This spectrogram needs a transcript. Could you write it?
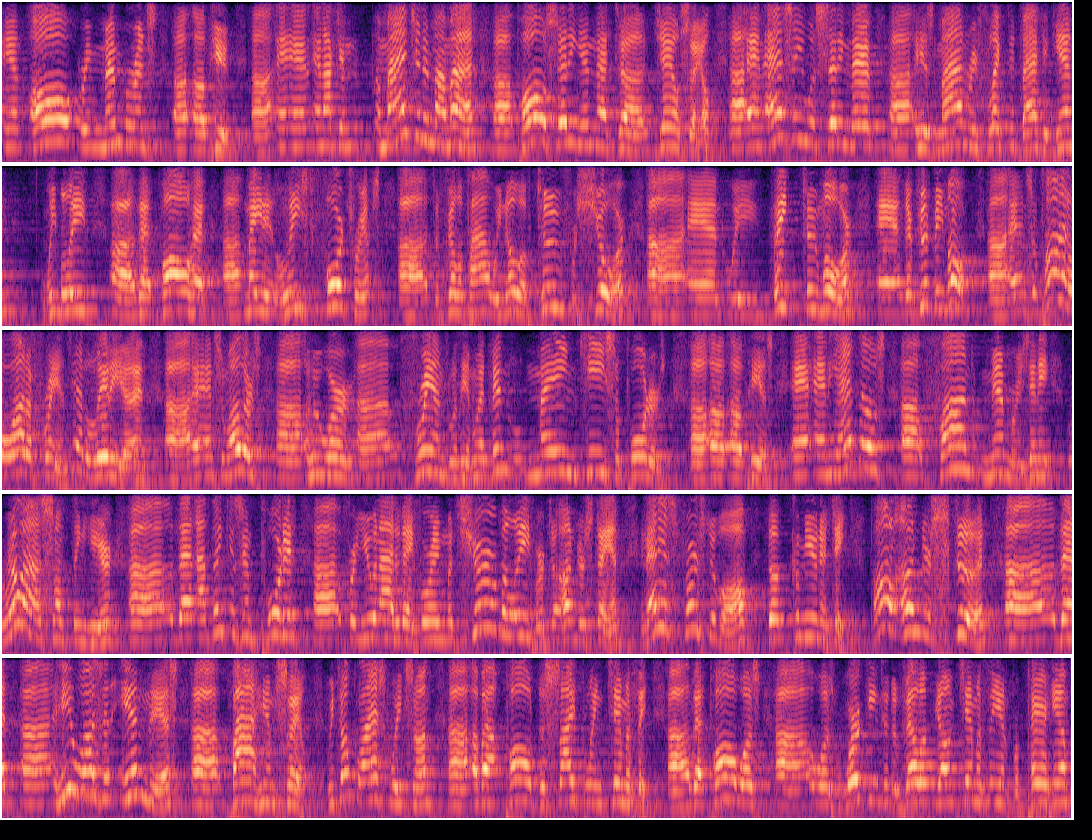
in all remembrance of you. and, and I can imagine in my mind uh, Paul sitting in that uh, jail cell, uh, and as he was sitting there, uh, his mind reflected back again. We believe uh, that Paul had uh, made at least four trips uh, to Philippi. We know of two for sure, and we think two more, and there could be more. Uh, and so Paul had a lot of friends. He had Lydia and, uh, and some others uh, who were uh, friends with him, who had been main key supporters uh, of his. And, and, he had those uh, fond memories, and he realized something here that I think is important for you and I today, for a mature believer to understand, and that is, first of all, the community. Paul understood uh, that uh, he wasn't in this uh, by himself. We talked last week, son, uh, about Paul discipling Timothy. Uh, that Paul was, uh, was working to develop young Timothy and prepare him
